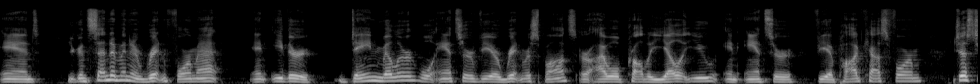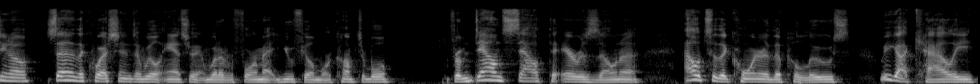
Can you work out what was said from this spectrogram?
and you can send them in a written format. And either Dane Miller will answer via written response, or I will probably yell at you and answer via podcast form. Just, you know, send in the questions and we'll answer it in whatever format you feel more comfortable. From down south to Arizona, out to the corner of the Palouse, we got Cali,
